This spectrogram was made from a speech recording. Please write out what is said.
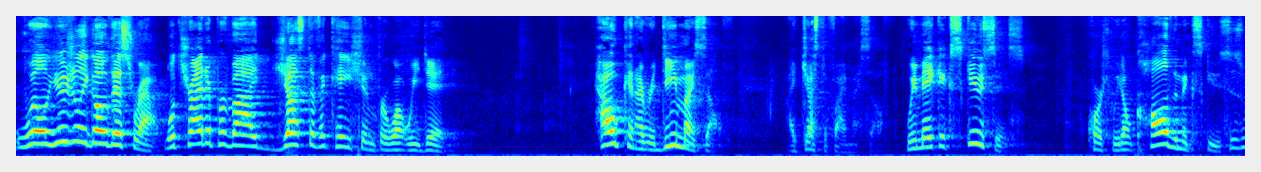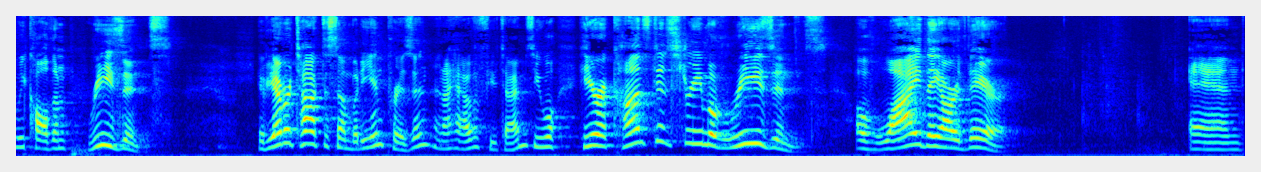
we'll usually go this route. We'll try to provide justification for what we did. How can I redeem myself? I justify myself. We make excuses. Of course, we don't call them excuses, we call them reasons. If you ever talk to somebody in prison, and I have a few times, you will hear a constant stream of reasons of why they are there. And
